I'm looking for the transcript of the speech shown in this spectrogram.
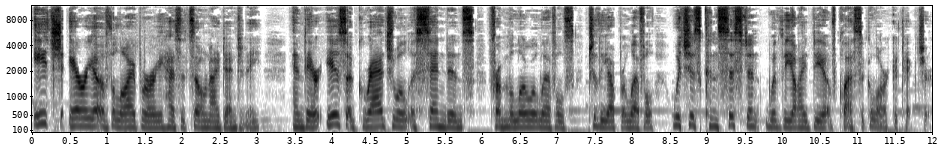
Each area of the library has its own identity, and there is a gradual ascendance from the lower levels to the upper level, which is consistent with the idea of classical architecture.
